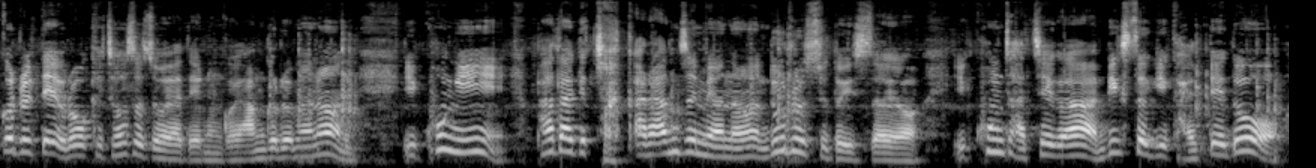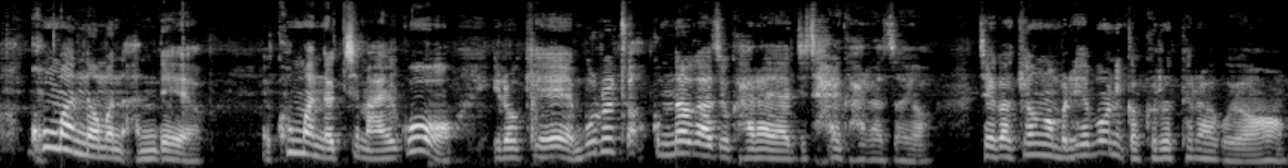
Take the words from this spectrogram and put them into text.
끓을 때 이렇게 젖어 줘야 되는 거예요. 안 그러면은 이 콩이 바닥에 착 가라앉으면은 누를 수도 있어요. 이 콩 자체가 믹서기 갈 때도 콩만 넣으면 안 돼요. 콩만 넣지 말고 이렇게 물을 조금 넣어가지고 갈아야지 잘 갈아져요. 제가 경험을 해보니까 그렇더라고요.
